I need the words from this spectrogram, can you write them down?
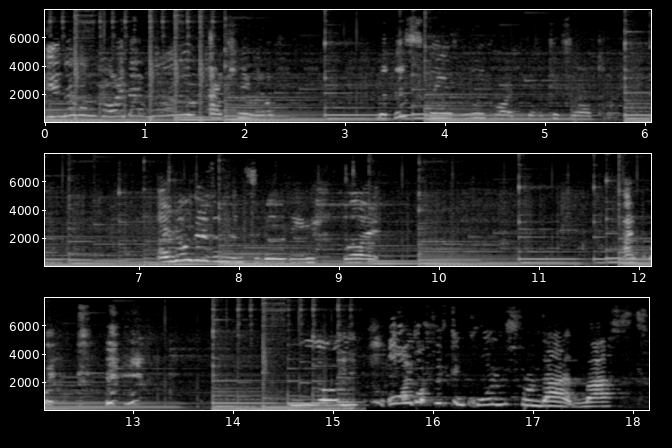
Do you know how hard that was? Actually, it wasn't. But this thing is really hard because it takes a lot of time. I know there's invincibility, but I quit. Oh, I got 15 coins from that last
